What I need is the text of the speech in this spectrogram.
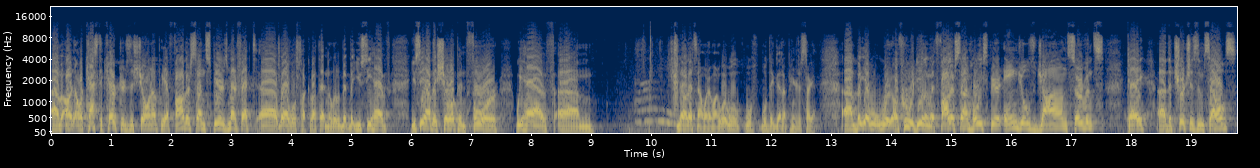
um, our, our, cast of characters is showing up. We have Father, Son, Spirit. As a matter of fact, uh, well, we'll talk about that in a little bit. But you see, have you see how they show up in four? We have. Um, no, that's not what I want. We'll, we'll, we'll, dig that up here in just a second. Um, but yeah, of who we're dealing with Father, Son, Holy Spirit, angels, John, servants, okay, uh, the churches themselves.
